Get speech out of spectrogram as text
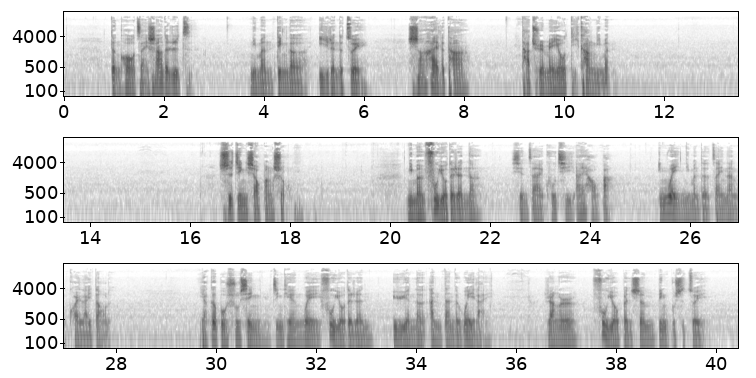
等候宰杀的日子。你们定了一人的罪。杀害了他，他却没有抵抗你们。世经小帮手，你们富有的人呐，现在哭泣哀嚎吧，因为你们的灾难快来到了。雅各伯书信今天为富有的人预言了暗淡的未来。然而，富有本身并不是罪，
